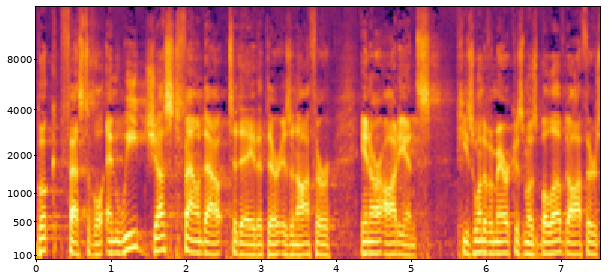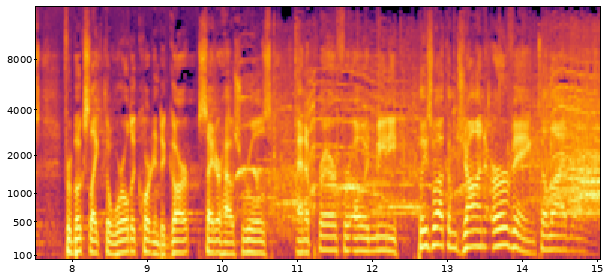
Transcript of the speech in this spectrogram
book festival. And we just found out today that there is an author in our audience. He's one of America's most beloved authors for books like The World According to Garp, Cider House Rules, and A Prayer for Owen Meany. Please welcome John Irving to Live Livewire.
